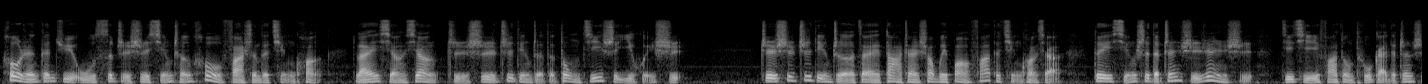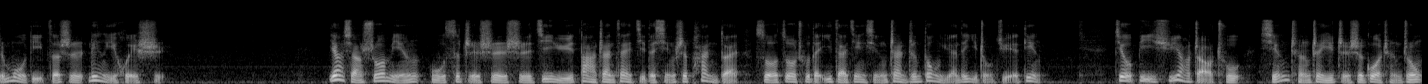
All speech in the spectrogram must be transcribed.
后人根据五四指示形成后发生的情况来想象指示制定者的动机是一回事。指示制定者在大战尚未爆发的情况下，对形势的真实认识及其发动土改的真实目的，则是另一回事。要想说明五四指示是基于大战在即的形势判断所做出的意在进行战争动员的一种决定，就必须要找出形成这一指示过程中，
